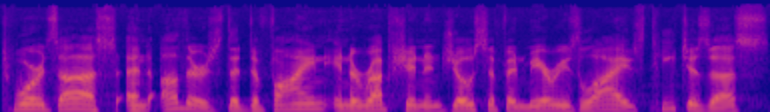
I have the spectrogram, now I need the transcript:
towards us and others. The divine interruption in Joseph and Mary's lives teaches us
